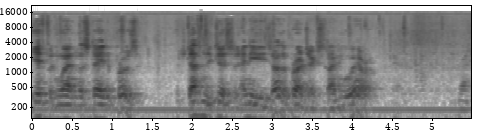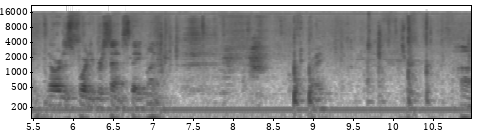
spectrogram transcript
if and when the state approves it, which doesn't exist in any of these other projects that I'm aware of. Right. Nor does forty percent state money. Right. Um,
